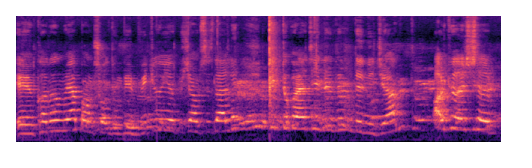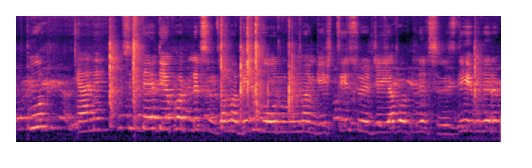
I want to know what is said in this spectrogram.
e, kanalıma yapmamış olduğum bir video yapacağım sizlerle. TikTok hayat deneyeceğim. Arkadaşlar bu yani siz de evde yapabilirsiniz ama benim doğruluğumdan geçtiği sürece yapabilirsiniz diyebilirim.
